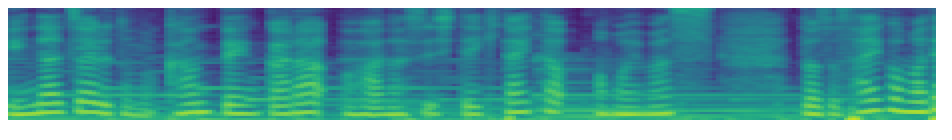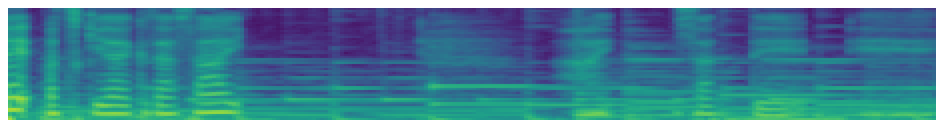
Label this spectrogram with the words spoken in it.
インナーチャイルドの観点からお話ししていきたいと思います。どうぞ最後までお付き合いください。はい。さて、え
